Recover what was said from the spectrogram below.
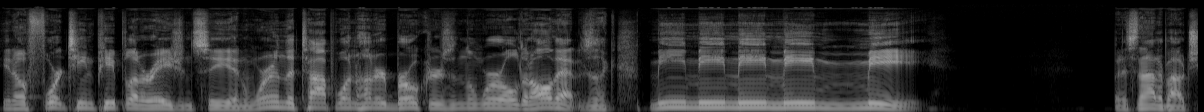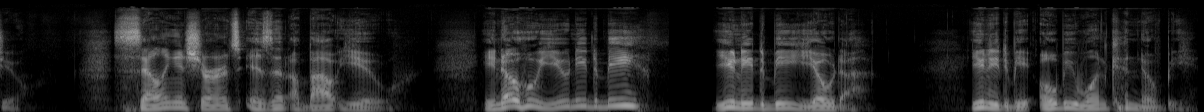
you know, 14 people at our agency and we're in the top 100 brokers in the world and all that. It's like me, me, me, me, me. But it's not about you. Selling insurance isn't about you. You know who you need to be? You need to be Yoda. You need to be Obi Wan Kenobi.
